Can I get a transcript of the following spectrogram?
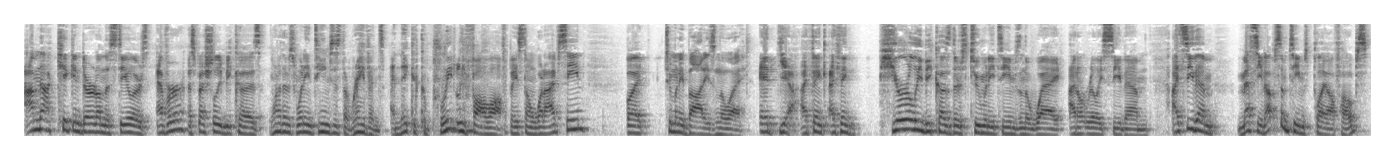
I'm not kicking dirt on the Steelers ever, especially because one of those winning teams is the Ravens, and they could completely fall off based on what I've seen. But Too many bodies in the way. it, yeah, I think I think purely because there's too many teams in the way, I don't really see them. I see them messing up some teams' playoff hopes,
